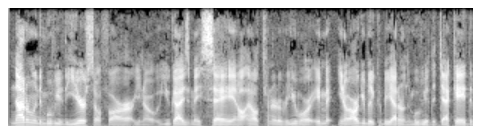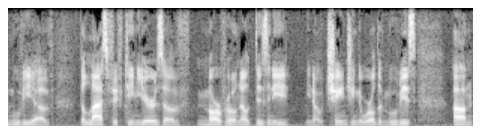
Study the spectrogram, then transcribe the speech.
not only the movie of the year so far. You know, you guys may say, and I'll, and I'll turn it over to you more. It may, you know, arguably it could be I don't know the movie of the decade, the movie of the last 15 years of Marvel and now Disney. You know, changing the world of movies. Um,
